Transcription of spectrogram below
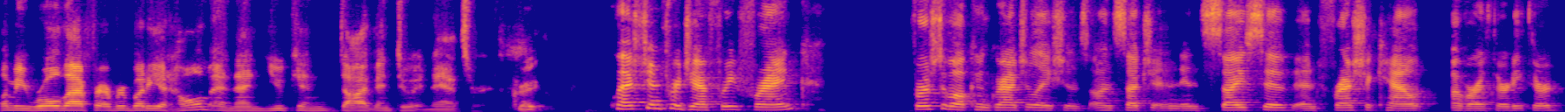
let me roll that for everybody at home, and then you can dive into it and answer it. Great. Question for Jeffrey Frank. First of all, congratulations on such an incisive and fresh account of our 33rd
